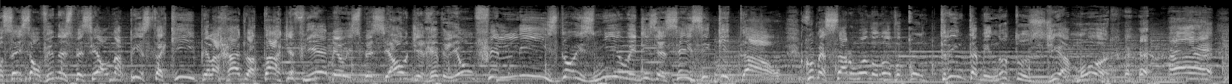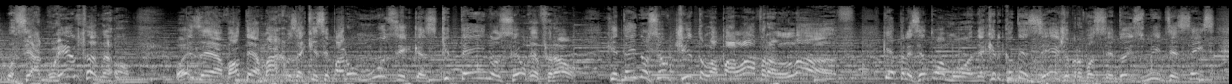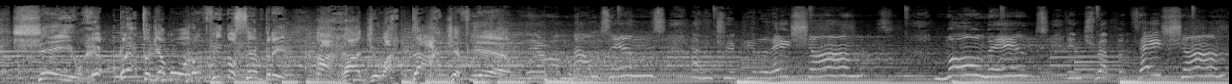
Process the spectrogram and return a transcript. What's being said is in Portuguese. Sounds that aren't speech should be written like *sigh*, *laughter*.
Você está ouvindo o especial na pista aqui pela Rádio à Tarde FM, é o especial de Réveillon Feliz 2016. E que tal começar o ano novo com 30 minutos de amor? É, *laughs* você aguenta não? Pois é, Walter Marcos aqui separou músicas que tem no seu refrão, que tem no seu título a palavra love, que representa o amor, né? Aquilo que eu desejo para você. 2016 cheio, repleto de amor, ouvindo sempre a Rádio à Tarde FM. There are mountains and tribulations, moments in trepidation.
